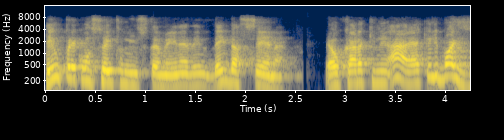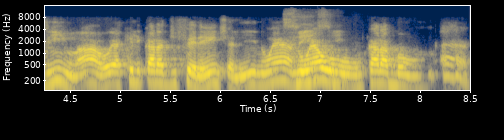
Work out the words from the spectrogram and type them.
tem um preconceito nisso também, né? Dentro da cena. É o cara que. Ah, é aquele boyzinho lá, ou é aquele cara diferente ali, não é, sim, não é o, o, cara bom. É,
